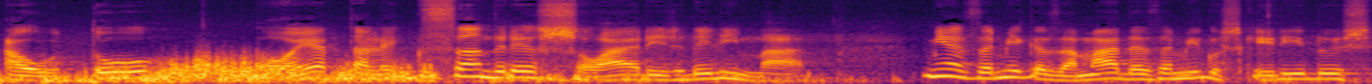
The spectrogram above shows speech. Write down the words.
Autor, poeta Alexandre Soares de Lima. Minhas amigas amadas, amigos queridos,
